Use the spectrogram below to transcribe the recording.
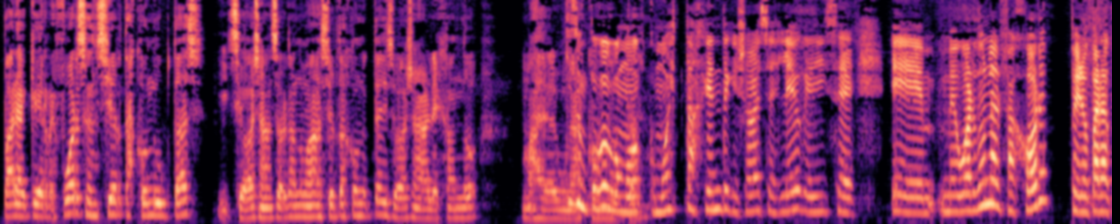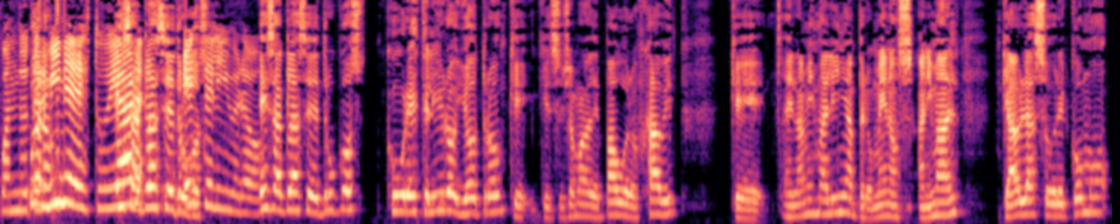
para que refuercen ciertas conductas y se vayan acercando más a ciertas conductas y se vayan alejando más de algunas Es un poco conductas. como, como esta gente que yo a veces leo que dice, eh, me guardé un alfajor, pero para cuando Bueno, termine de estudiar esa clase de trucos. este libro. Esa clase de trucos cubre este libro y otro que, que se llama The Power of Habit, que en la misma línea, pero menos animal, que habla sobre cómo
